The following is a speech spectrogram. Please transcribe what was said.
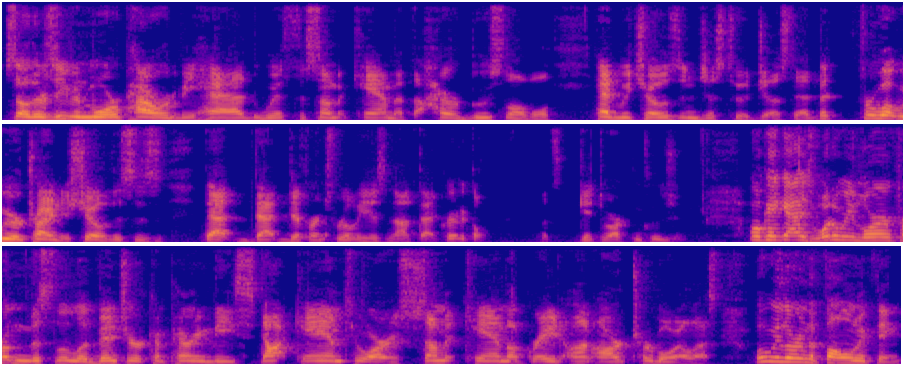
So there's even more power to be had with the Summit Cam at the higher boost level had we chosen just to adjust that. But for what we were trying to show, this is that that difference really is not that critical. Let's get to our conclusion. Okay guys, what do we learn from this little adventure comparing the stock cam to our Summit cam upgrade on our Turbo LS? Well, we learned the following thing.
